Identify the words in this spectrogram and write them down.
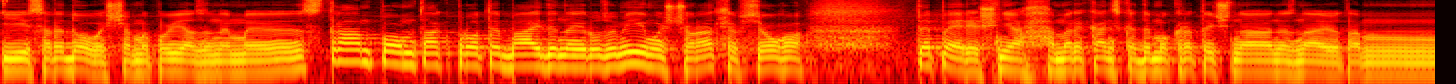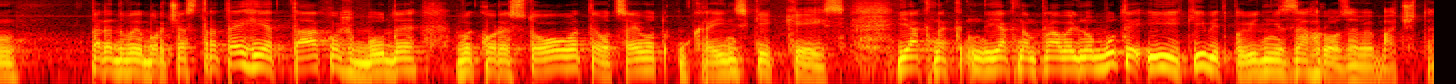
і середовищами пов'язаними з Трампом, так проти Байдена. І розуміємо, що радше всього. Теперішня американська демократична, не знаю, там передвиборча стратегія також буде використовувати оцей от український кейс. Як, як нам правильно бути і які відповідні загрози ви бачите?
